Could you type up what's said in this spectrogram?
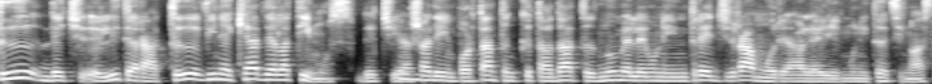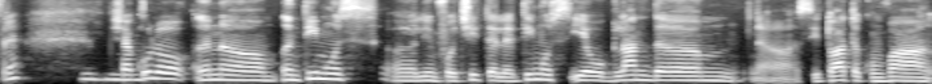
T, deci litera T vine chiar de la timus. Deci e așa de mhm. important încât a dat numele unei întregi ramuri ale imunității noastre. Uh-huh. Și acolo, în, uh, în timus, uh, linfocitele, timus e o glandă situată cumva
